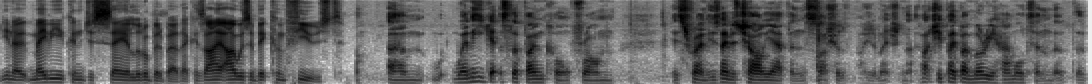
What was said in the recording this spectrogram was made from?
you know maybe you can just say a little bit about that because I, I was a bit confused um, when he gets the phone call from his friend. His name is Charlie Evans. I should I should have mentioned that. Actually played by Murray Hamilton, the the,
